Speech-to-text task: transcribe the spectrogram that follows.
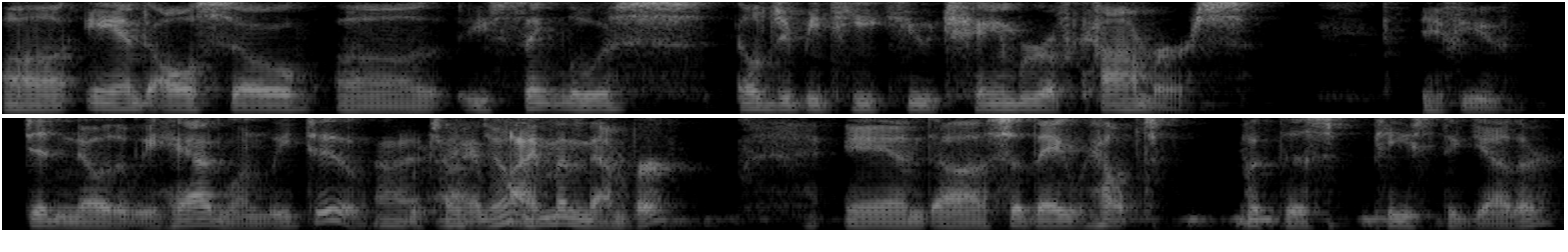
Uh, and also uh, the St. Louis LGBTQ Chamber of Commerce. If you didn't know that we had one, we do, I- which I I'm. I'm a member. And uh, so they helped put this piece together.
